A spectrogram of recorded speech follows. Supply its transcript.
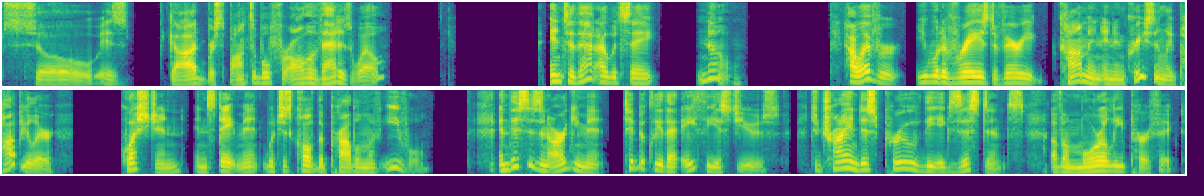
so is God responsible for all of that as well? And to that, I would say, no. However, you would have raised a very common and increasingly popular question and statement, which is called the problem of evil. And this is an argument typically that atheists use to try and disprove the existence of a morally perfect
